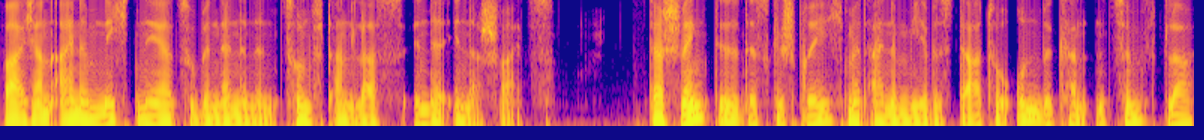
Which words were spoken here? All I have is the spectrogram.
war ich an einem nicht näher zu benennenden Zunftanlass in der Innerschweiz. Da schwenkte das Gespräch mit einem mir bis dato unbekannten Zünftler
